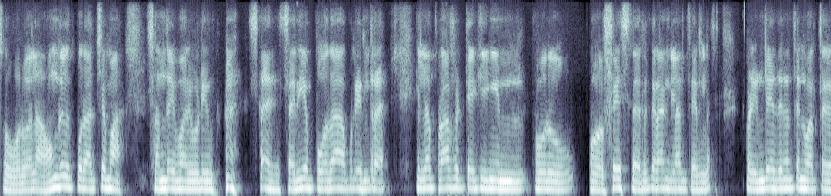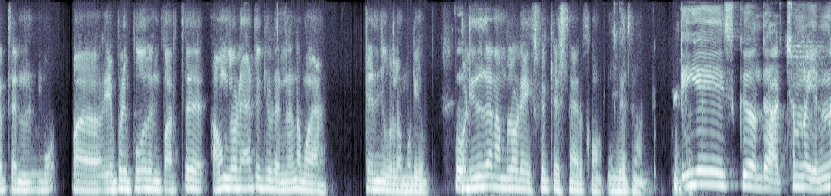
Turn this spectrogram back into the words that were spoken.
ஸோ ஒருவேளை அவங்களுக்கு ஒரு அச்சமா சந்தை மறுபடியும் சரி- சரியா போதா அப்படின்ற இல்ல ப்ராஃபிட் டேக்கிங் ஒரு ஃபேஸ்ல இருக்கிறாங்களான்னு தெரியல. பட் இன்றைய தினத்தின் வர்த்தகத்தின் எப்படி போகுதுன்னு பார்த்து அவங்களோட ஆட்டிடியூட் என்னன்னு நம்ம தெரிஞ்சு கொள்ள முடியும் பட் இதுதான் நம்மளோட எக்ஸ்பெக்டேஷனா இருக்கும். டிஏஎஸ்க்கு வந்து. அச்சம்னா என்ன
